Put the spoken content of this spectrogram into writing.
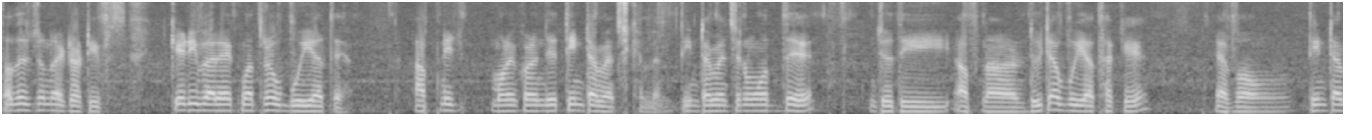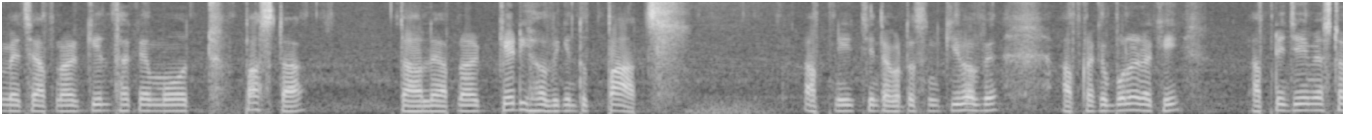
তাদের জন্য একটা টিপস কেডি বারে একমাত্র বুইয়াতে। আপনি মনে করেন যে তিনটা ম্যাচ খেলেন। তিনটা ম্যাচের মধ্যে যদি আপনার দুইটা বুইয়া থাকে এবং তিনটা ম্যাচে আপনার কিল থাকে মোট পাঁচটা, তাহলে আপনার কেডি হবে কিন্তু পাঁচ। আপনি চিন্তা করতেছেন কীভাবে? আপনাকে বলে রাখি, আপনি যেই ম্যাচটা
